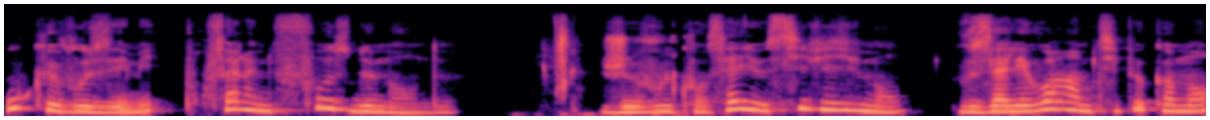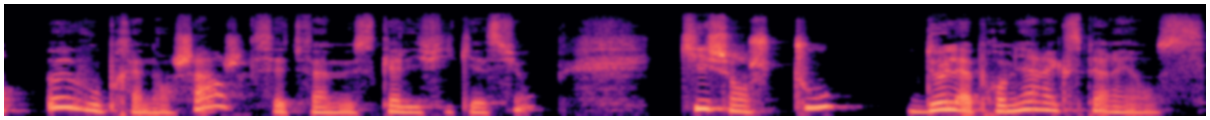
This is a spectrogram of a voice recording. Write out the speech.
ou que vous aimez pour faire une fausse demande? Je vous le conseille aussi vivement. Vous allez voir un petit peu comment eux vous prennent en charge, cette fameuse qualification, qui change tout de la première expérience.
